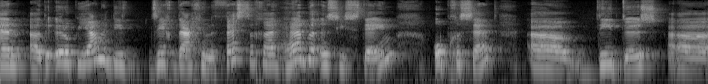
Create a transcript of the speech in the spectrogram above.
En uh, de Europeanen die zich daar gingen vestigen... hebben een systeem opgezet uh, die dus uh,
